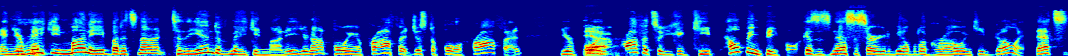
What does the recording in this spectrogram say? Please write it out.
and you're mm-hmm. making money, but it's not to the end of making money. You're not pulling a profit just to pull a profit. You're pulling yeah. a profit so you can keep helping people because it's necessary to be able to grow and keep going. That's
